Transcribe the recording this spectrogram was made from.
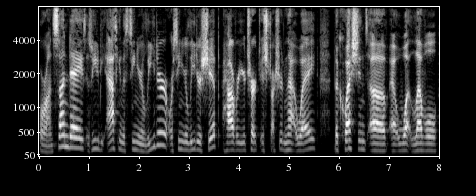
or or on Sundays. And so you need to be asking the senior leader or senior leadership, however your church is structured in that way, the questions of at what level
